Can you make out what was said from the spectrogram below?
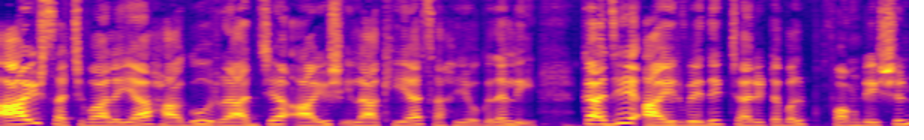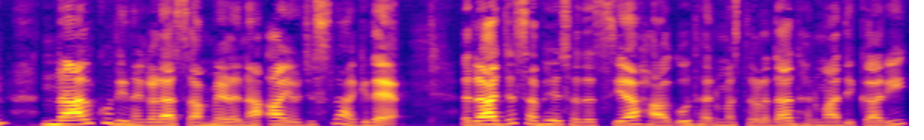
ಆಯುಷ್ ಸಚಿವಾಲಯ ಹಾಗೂ ರಾಜ್ಯ ಆಯುಷ್ ಇಲಾಖೆಯ ಸಹಯೋಗದಲ್ಲಿ ಕಜೆ ಆಯುರ್ವೇದಿಕ್ ಚಾರಿಟಬಲ್ ಫೌಂಡೇಶನ್ ನಾಲ್ಕು ದಿನಗಳ ಸಮ್ಮೇಳನ ಆಯೋಜಿಸಲಾಗಿದೆ. ರಾಜ್ಯಸಭೆ ಸದಸ್ಯ ಹಾಗೂ ಧರ್ಮಸ್ಥಳದ ಧರ್ಮಾಧಿಕಾರಿ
